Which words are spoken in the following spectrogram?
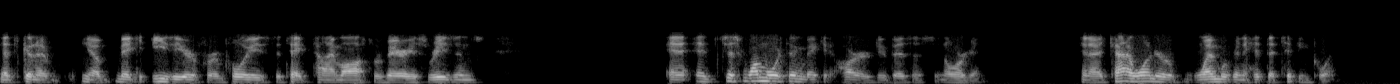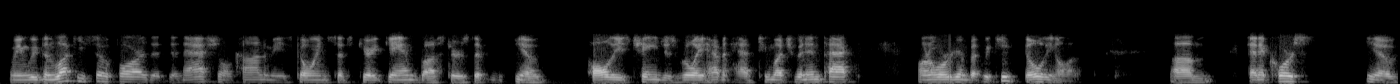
that's going to you know make it easier for employees to take time off for various reasons. And it's just one more thing making it harder to do business in Oregon. And I kind of wonder when we're going to hit the tipping point. I mean, we've been lucky so far that the national economy is going such great gangbusters that, you know, all these changes really haven't had too much of an impact on Oregon, but we keep building on it. Um, and of course, you know,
